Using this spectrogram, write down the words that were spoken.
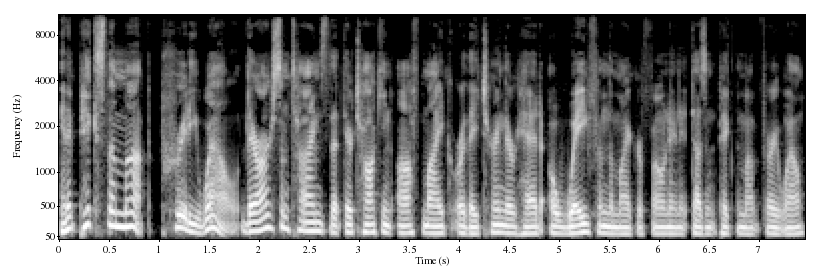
and it picks them up pretty well. There are some times that they're talking off mic or they turn their head away from the microphone and it doesn't pick them up very well.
